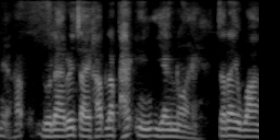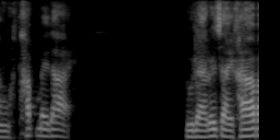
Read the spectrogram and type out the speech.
เนี่ยครับ ดูแลด้วยใจครับ แล้วแพ็คเอียงๆหน่อย จะได้วางทับไม่ได้ ดูแลด้วยใจครับ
